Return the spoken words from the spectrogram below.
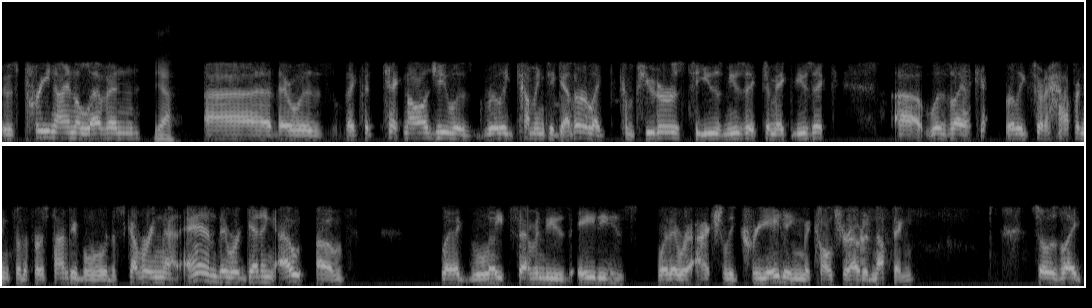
it was pre 9/11. yeah. Uh, there was like the technology was really coming together, like computers to use music to make music uh, was like really sort of happening for the first time. People were discovering that, and they were getting out of like late 70s, 80s, where they were actually creating the culture out of nothing. So it was like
